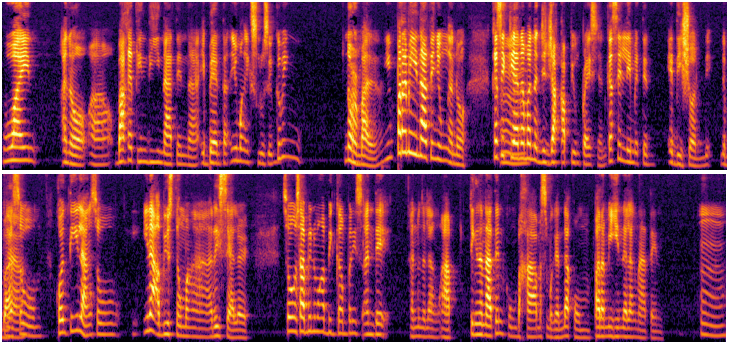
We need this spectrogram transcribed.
why, ano, ah, bakit hindi natin na ibenta yung mga exclusive, gawing normal. Yung paramihin natin yung ano, kasi kaya Mm. naman nagja-jack up yung price niyan kasi limited edition, di, di ba? Yeah. So, konti lang. So, ina-abuse ng mga reseller. So, sabi ng mga big companies, ande, ano na lang, ah, tingnan natin kung baka mas maganda kung paramihin na lang natin. Mm.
